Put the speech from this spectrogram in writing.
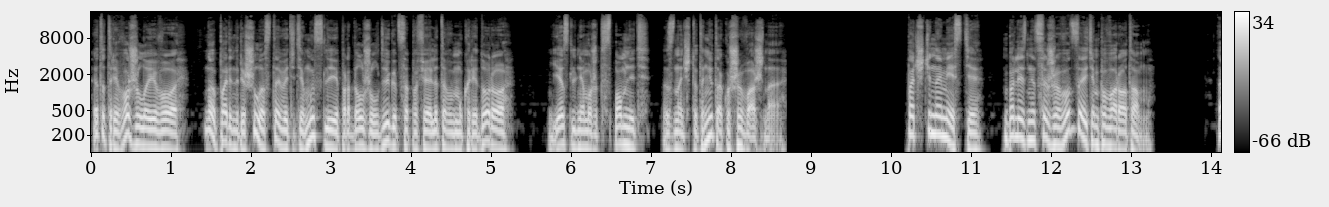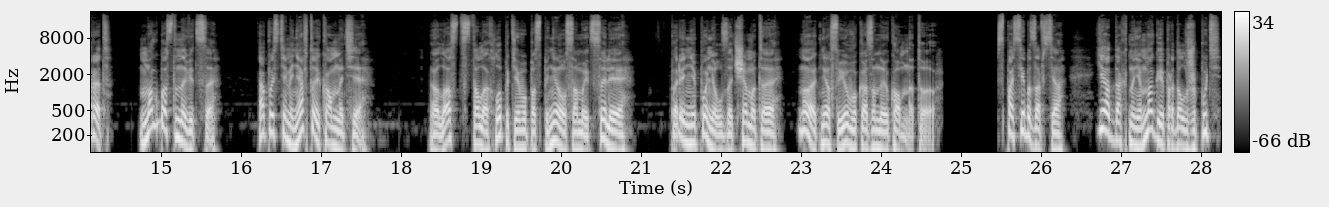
это тревожило его, но парень решил оставить эти мысли и продолжил двигаться по фиолетовому коридору. Если не может вспомнить, значит это не так уж и важно. «Почти на месте. Болезницы живут за этим поворотом. Ред, мог бы остановиться? Опусти меня в той комнате». Ласт стала хлопать его по спине у самой цели. Парень не понял, зачем это, но отнес ее в указанную комнату. «Спасибо за все. Я отдохну немного и продолжу путь,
